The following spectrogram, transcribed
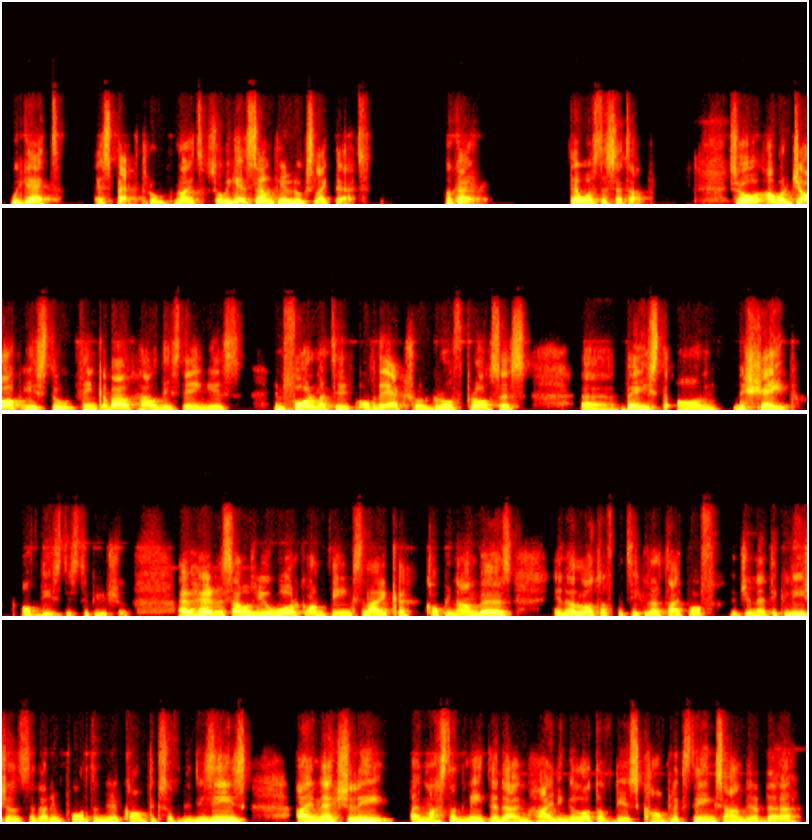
we get a spectrum, right? So we get something that looks like that, okay? That was the setup. So our job is to think about how this thing is informative of the actual growth process uh, based on the shape of this distribution. I've heard some of you work on things like uh, copy numbers and a lot of particular type of genetic lesions that are important in the context of the disease. I'm actually, I must admit that I'm hiding a lot of these complex things under the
